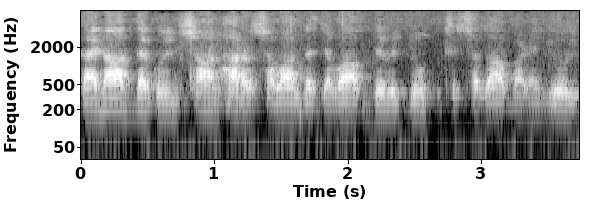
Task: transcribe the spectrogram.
کائنات دا کوئی انسان ہر سوال دا جواب دے جو سزا بنے گی وہی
